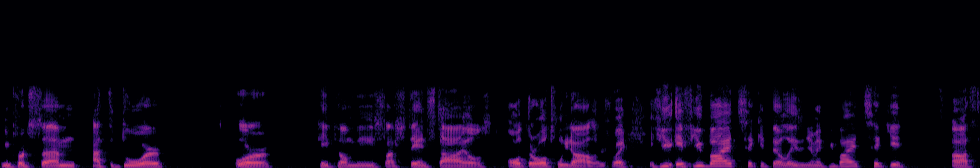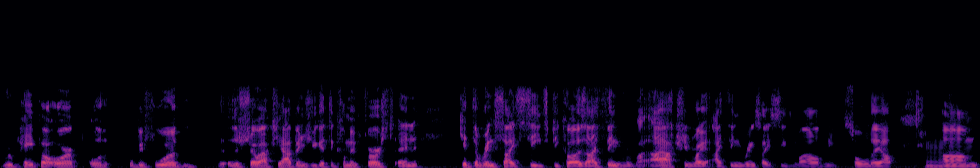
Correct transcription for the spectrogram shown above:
you can purchase them at the door or PayPal me slash Stan Stylez. All they're all twenty dollars, right? If you if you buy a ticket though, ladies and gentlemen, if you buy a ticket uh, through PayPal or, or or before the, the show actually happens, you get to come in first and get the ringside seats because I think I actually right I think ringside seats might be sold out. Mhm. Um,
